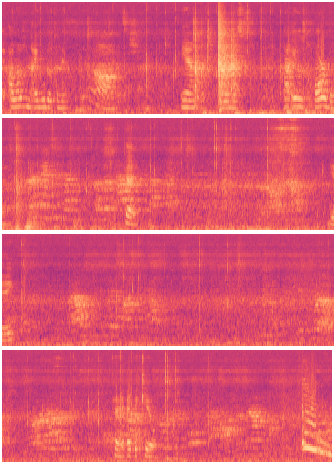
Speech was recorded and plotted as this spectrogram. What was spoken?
I wasn't able to connect them. Oh, that's a shame. Yeah, it was. It was horrible. Okay. Yay. Okay, epic kill. Ooh!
